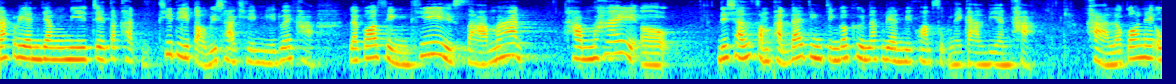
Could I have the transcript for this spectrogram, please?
นักเรียนยังมีเจตขัดที่ดีต่อวิชาเคมีด้วยค่ะ แล้วก็สิ่งที่สามารถ ทำให้ดิฉันสัมผัสได้จริง ๆ ก็คือนักเรียนมีความสุขในการเรียนค่ะ ค่ะ แล้วก็ในโอ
